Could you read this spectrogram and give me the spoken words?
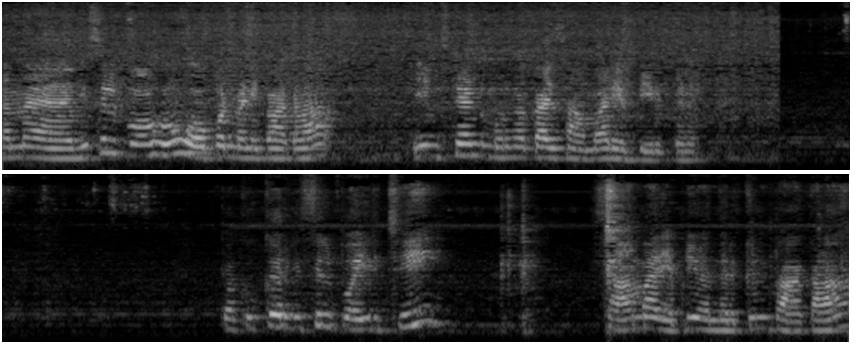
நம்ம விசில் போகவும் ஓப்பன் பண்ணி பார்க்கலாம். இன்ஸ்டன்ட் முருங்கைக்காய் சாம்பார் எப்படி இருக்குன்னு. இப்போ குக்கர் விசில் போயிடுச்சு சாம்பார் எப்படி வந்திருக்குன்னு பார்க்கலாம்.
